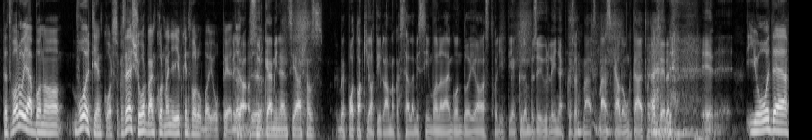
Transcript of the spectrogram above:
Tehát valójában a, volt ilyen korszak. Az első Orbán kormány egyébként valóban jó példa. Ugye a szürke eminenciás az. Pataki Attilának a szellemi színvonalán gondolja azt, hogy itt ilyen különböző űrlények között mász, mászkálunk, tehát hogy azért Jó, de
